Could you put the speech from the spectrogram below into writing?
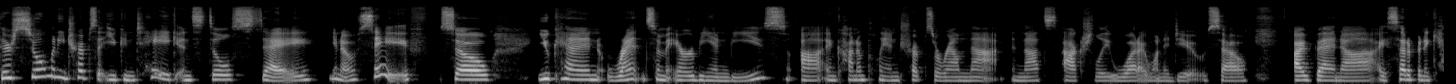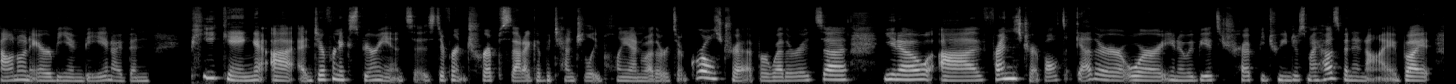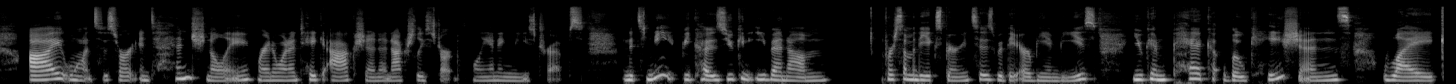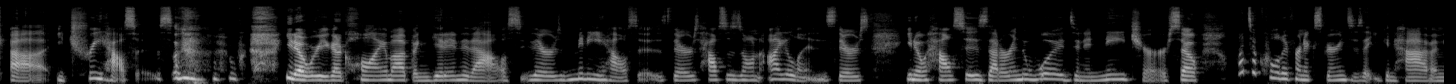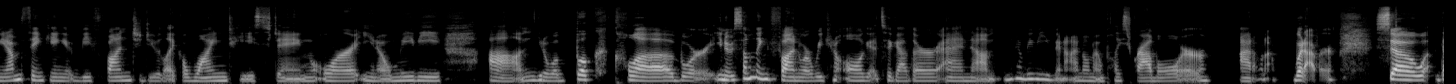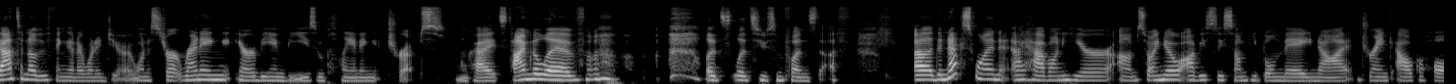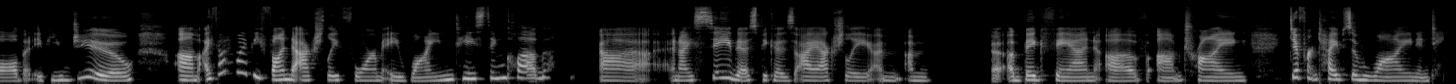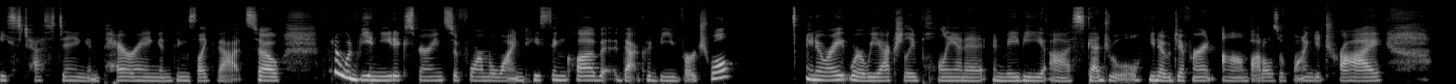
there's so many trips that you can take and still stay, you know, safe. So you can rent some Airbnbs uh, and kind of plan trips around that. And that's actually what I want to do. So I've been, uh, I set up an account on Airbnb and I've been peeking uh, at different experiences, different trips that I could potentially plan, whether it's a girls' trip or whether it's a, you know, a friends' trip all together, or, you know, maybe it's a trip between just my husband and I. But I want to start intentionally, right? I want to take action and actually start planning these trips. And it's neat because you can even, um, for some of the experiences with the Airbnbs, you can pick locations like uh, tree houses, you know, where you got to climb up and get into the house. There's mini houses, there's houses on islands, there's, you know, houses that are in the woods and in nature. So lots of cool different experiences that you can have. I mean, I'm thinking it would be fun to do like a wine tasting or, you know, maybe, um, you know, a book club or, you know, something fun where we can all get together and, um, you know, maybe even, I don't know, play Scrabble or I don't know, whatever. So that's another thing that I want to do. I want to start renting Airbnbs and planning trips. Okay. It's time to live. let's let's do some fun stuff. Uh, the next one I have on here, um, so I know obviously some people may not drink alcohol, but if you do, um, I thought it might be fun to actually form a wine tasting club. Uh, and I say this because I actually I'm I'm a big fan of um, trying different types of wine and taste testing and pairing and things like that. So I thought it would be a neat experience to form a wine tasting club that could be virtual you know, right, where we actually plan it and maybe uh, schedule, you know, different um, bottles of wine to try.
